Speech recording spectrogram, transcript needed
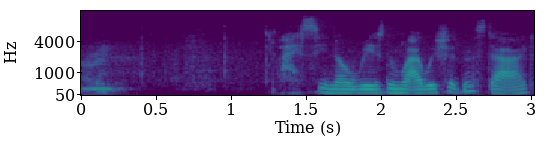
I see no reason why we shouldn't start.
